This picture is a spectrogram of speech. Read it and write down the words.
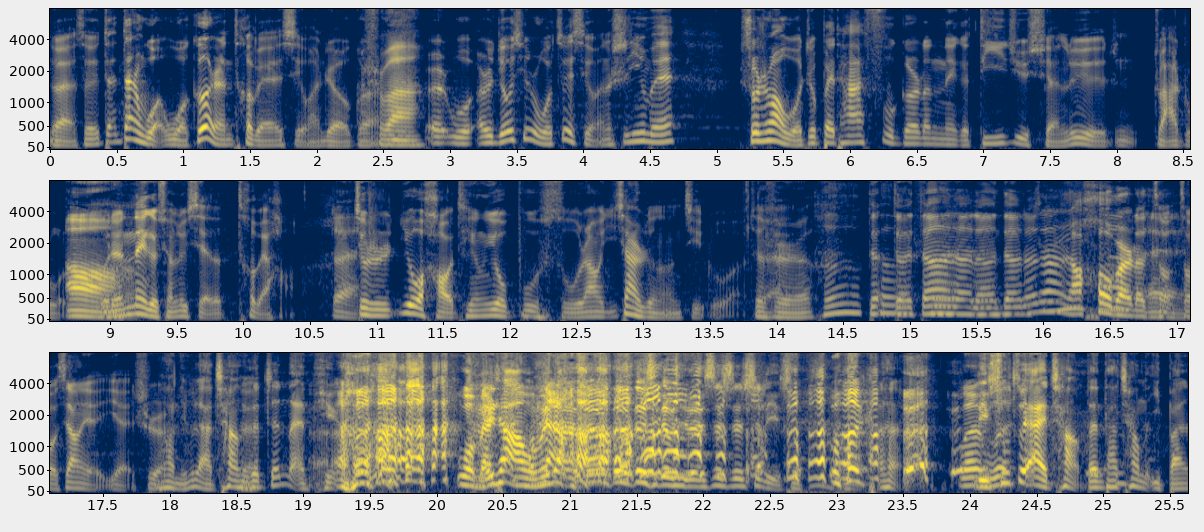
对，所以但但是我我个人特别喜欢这首歌，是？吧？而我而尤其是我最喜欢的是因为。说实话，我就被他副歌的那个第一句旋律嗯抓住了，我觉得那个旋律写的特别好，对，就是又好听又不俗，然后一下就能记住，就是噔噔噔噔噔噔噔，然后后边的走走向也也是。你们俩唱的歌真难听，我没唱，我没唱，对不起对不起，是是是李叔，李叔最爱唱，但他唱的一般，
